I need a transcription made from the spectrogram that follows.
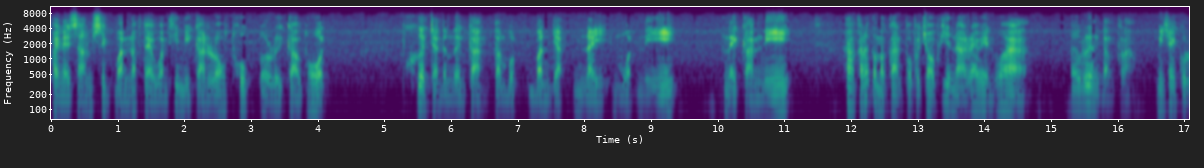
ภายใน 30 วันนับแต่วันที่มีการร้องทุกข์หรือกล่าวโทษ เพื่อจะดำเนินการตามบทบัญญัติในหมวดนี้ ในการนี้ หากคณะกรรมการปปชพิจารณาแล้วเห็นว่าเรื่องดังกล่าวไม่ใช่กร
